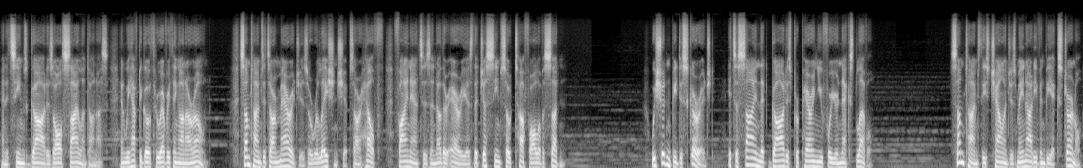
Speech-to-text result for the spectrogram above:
And it seems God is all silent on us and we have to go through everything on our own. Sometimes it's our marriages or relationships, our health, finances, and other areas that just seem so tough all of a sudden. We shouldn't be discouraged. It's a sign that God is preparing you for your next level. Sometimes these challenges may not even be external,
